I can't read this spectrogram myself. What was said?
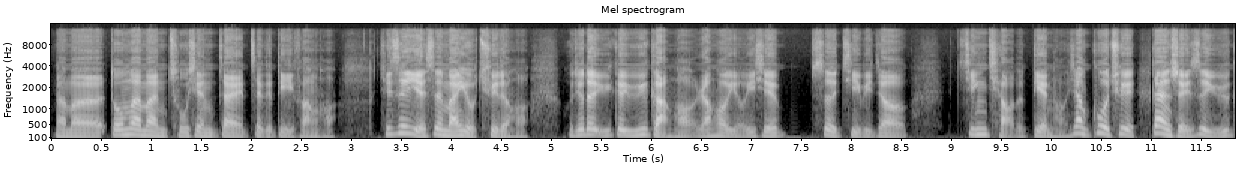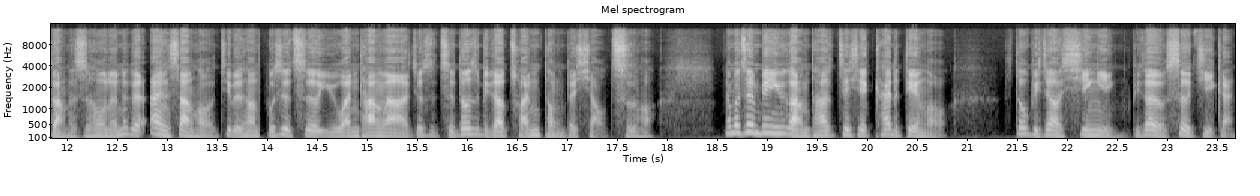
那么都慢慢出现在这个地方哈。其实也是蛮有趣的哈。我觉得一个渔港哈，然后有一些设计比较。精巧的店哈，像过去淡水是渔港的时候呢，那个岸上哈，基本上不是吃鱼丸汤啦，就是吃都是比较传统的小吃哈。那么正滨渔港它这些开的店哦，都比较新颖，比较有设计感，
